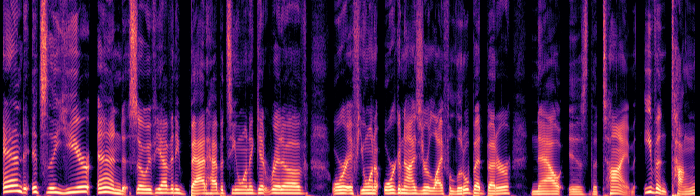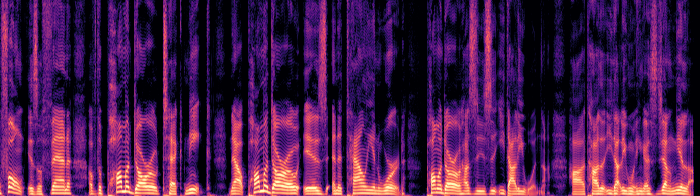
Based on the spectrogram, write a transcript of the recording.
And it's the year end, so if you have any bad habits you want to get rid of, or if you want to organize your life a little bit better, now is the time. Even Tang Feng is a fan of the Pomodoro technique. Now, Pomodoro is an Italian word. Pomodoro 它其实是意大利文呐、啊，它它的意大利文应该是这样念啦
